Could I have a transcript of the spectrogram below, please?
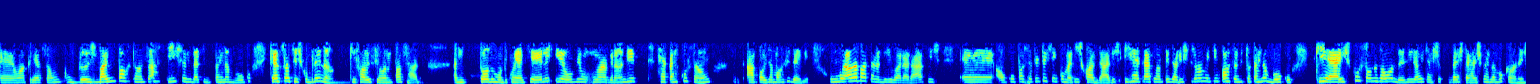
é uma criação dos mais importantes artistas daqui de Pernambuco, que é Francisco Brenan, que faleceu ano passado. A gente, todo mundo conhece ele e houve uma grande repercussão após a morte dele. O mural da Batalha dos Guararapes é, ocupa 75 metros quadrados e retrata um episódio extremamente importante para Pernambuco, que é a expulsão dos holandeses das terras pernambucanas.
